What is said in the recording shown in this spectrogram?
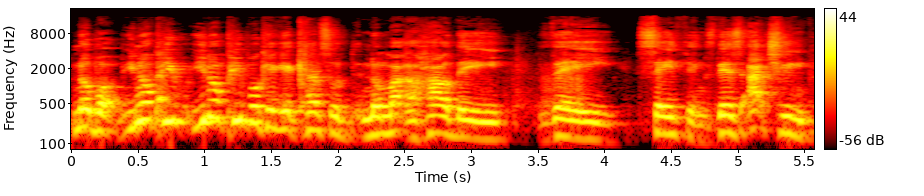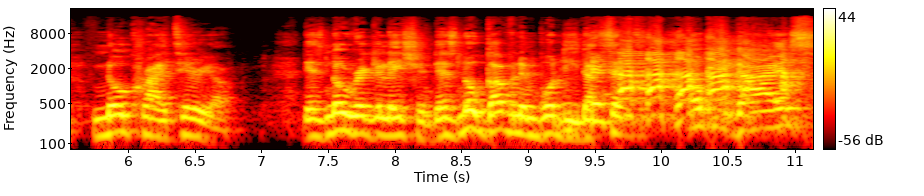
No, but you know, people. You know, people can get cancelled no matter how they they say things. There's actually no criteria. There's no regulation. There's no governing body that says, "Okay, guys,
